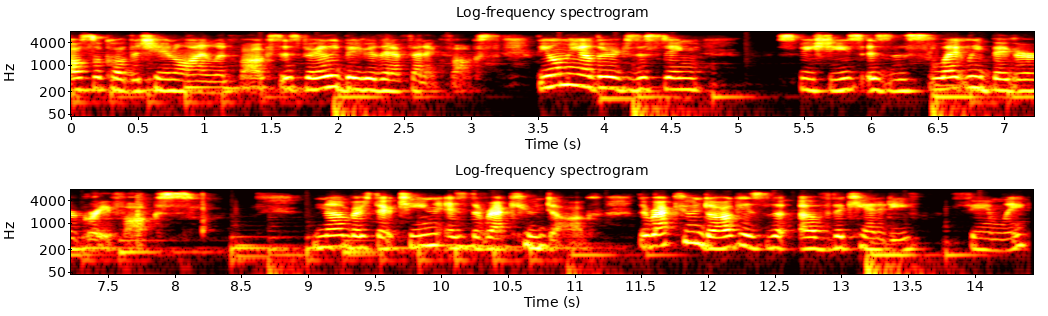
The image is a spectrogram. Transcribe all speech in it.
also called the Channel Island fox, is barely bigger than a fennec fox. The only other existing species is the slightly bigger gray fox. Number 13 is the raccoon dog. The raccoon dog is the, of the Canidae family,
